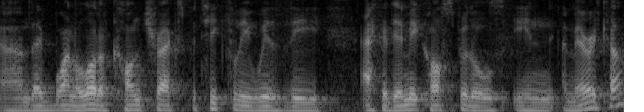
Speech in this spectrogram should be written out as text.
Um, they've won a lot of contracts, particularly with the academic hospitals in America.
